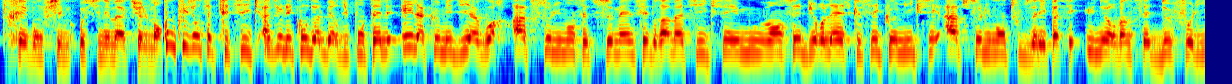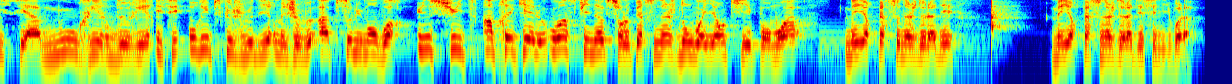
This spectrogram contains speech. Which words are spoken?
très bons films au cinéma actuellement. Conclusion de cette critique. Adieu les cons d'Albert Dupontel et la comédie à voir absolument cette semaine. C'est dramatique c'est émouvant, c'est burlesque, c'est comique, c'est absolument tout. Vous allez passer 1h27 de folie, c'est à mourir de rire. Et c'est horrible ce que je veux dire, mais je veux absolument voir une suite, un préquel ou un spin-off sur le personnage non-voyant qui est pour moi meilleur personnage de l'année, meilleur personnage de la décennie, voilà.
